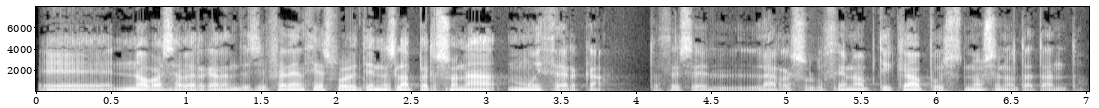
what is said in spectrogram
eh, no vas a ver grandes diferencias porque tienes la persona muy cerca. Entonces el- la resolución óptica pues no se nota tanto.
